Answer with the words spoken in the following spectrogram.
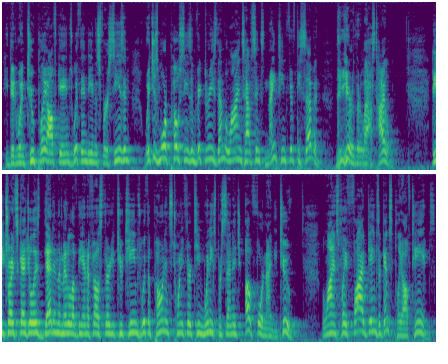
He did win two playoff games with Indy in his first season, which is more postseason victories than the Lions have since 1957, the year of their last title. Detroit's schedule is dead in the middle of the NFL's 32 teams with opponents' 2013 winnings percentage of 492. The Lions play five games against playoff teams.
